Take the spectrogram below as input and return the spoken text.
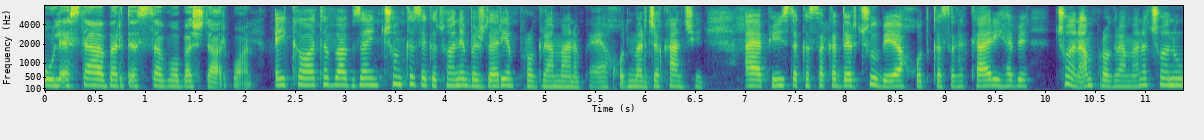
و لە ئێستا بەردەستە بۆ بەشدار بووان ئەی کەواتە با بزانین چۆن کەسێک دەتوانێت بەشداریان پرۆگرامانە بکە یا خود مەرجەکان چین ئایا پێویستە کەسەکە دەرچوو بێ یا خود کەسەکە کاری هەبێ چۆن ئەم پرۆگرامانە چۆن و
